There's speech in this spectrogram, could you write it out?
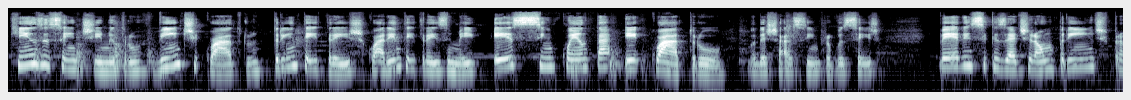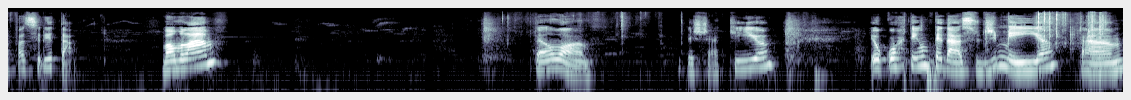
15 centímetros, 24, 33, 43,5 e 54. Vou deixar assim para vocês verem se quiser tirar um print para facilitar. Vamos lá? Então, ó, deixar aqui, ó. Eu cortei um pedaço de meia, tá?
